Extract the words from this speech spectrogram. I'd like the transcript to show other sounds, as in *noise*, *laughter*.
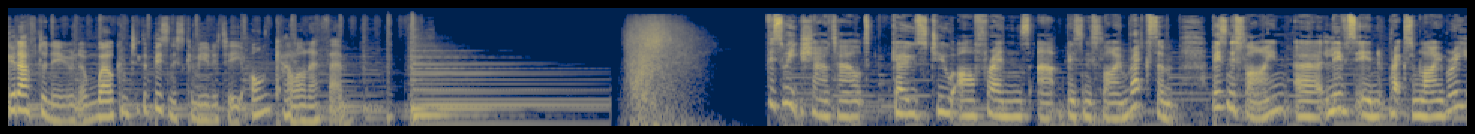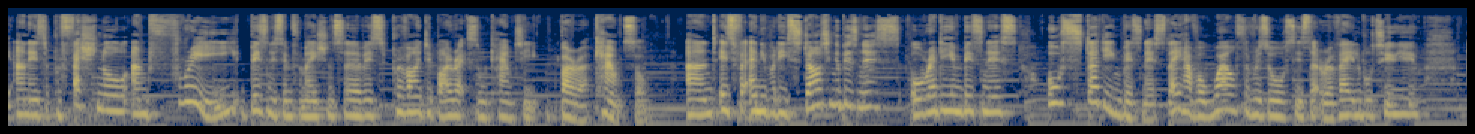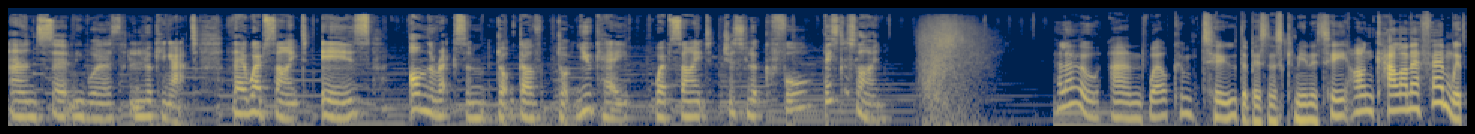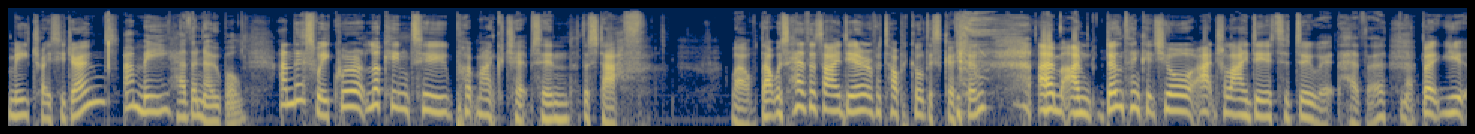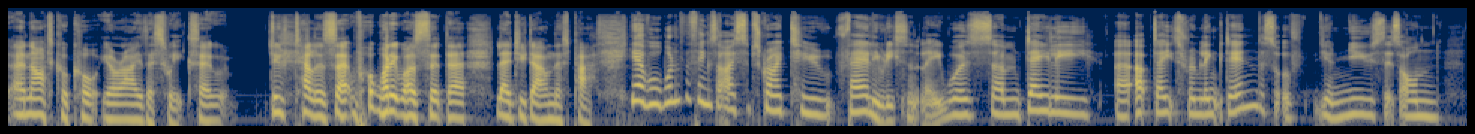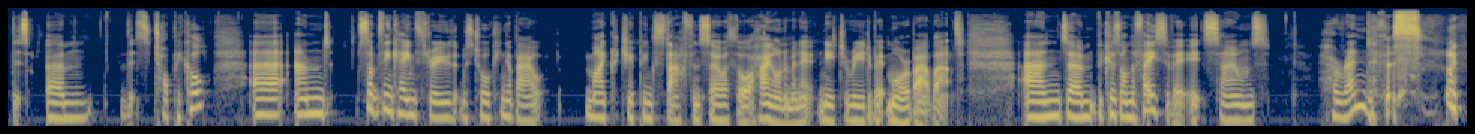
Good afternoon, and welcome to the business community on Calon FM. This week's shout out goes to our friends at Business Line Wrexham. Business Line uh, lives in Wrexham Library and is a professional and free business information service provided by Wrexham County Borough Council and is for anybody starting a business, already in business, or studying business. They have a wealth of resources that are available to you and certainly worth looking at. Their website is on the wrexham.gov.uk website. Just look for Business Line. Hello and welcome to the business community on Calon FM with me, Tracy Jones. And me, Heather Noble. And this week we're looking to put microchips in the staff. Well, that was Heather's idea of a topical discussion. *laughs* um, I don't think it's your actual idea to do it, Heather. No. But you, an article caught your eye this week, so do tell us uh, *laughs* what it was that uh, led you down this path. Yeah, well, one of the things that I subscribed to fairly recently was um, daily uh, updates from LinkedIn, the sort of you know, news that's on that's um, that's topical, uh, and something came through that was talking about microchipping staff, and so I thought, hang on a minute, need to read a bit more about that, and um, because on the face of it, it sounds horrendous. *laughs* and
